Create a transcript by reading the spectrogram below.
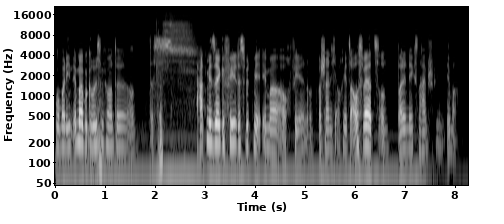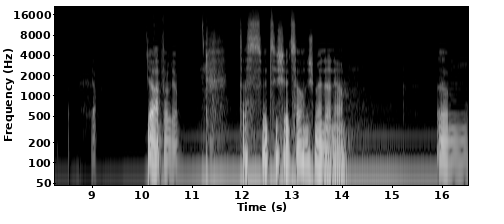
Wo man ihn immer begrüßen konnte. Und das, Das hat mir sehr gefehlt, das wird mir immer auch fehlen und wahrscheinlich auch jetzt auswärts und bei den nächsten Heimspielen immer. auf ja, jeden Fall, ja. das wird sich jetzt auch nicht mehr ändern, ja. Ähm,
